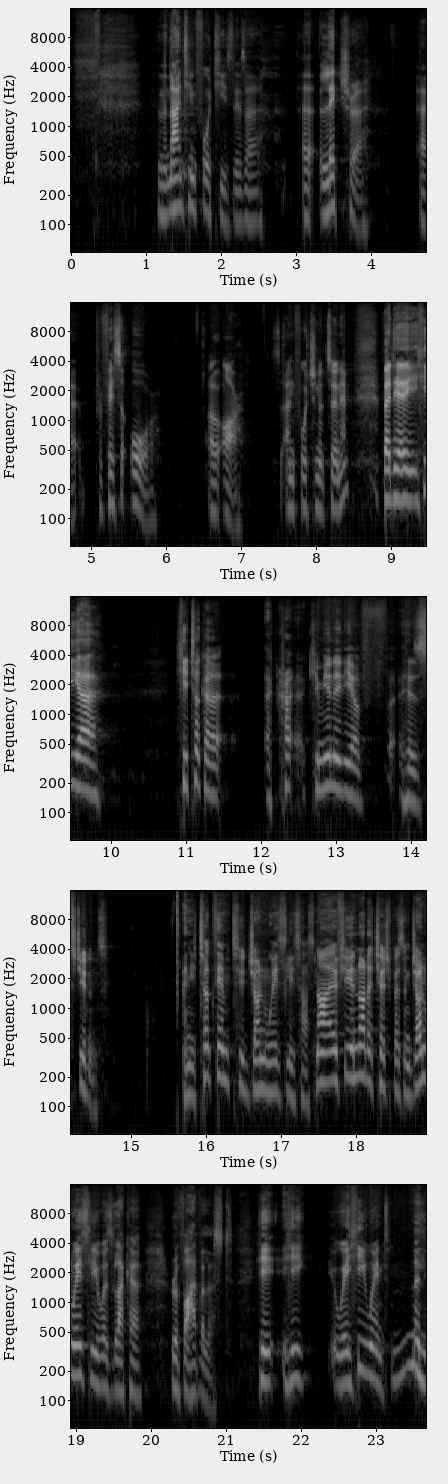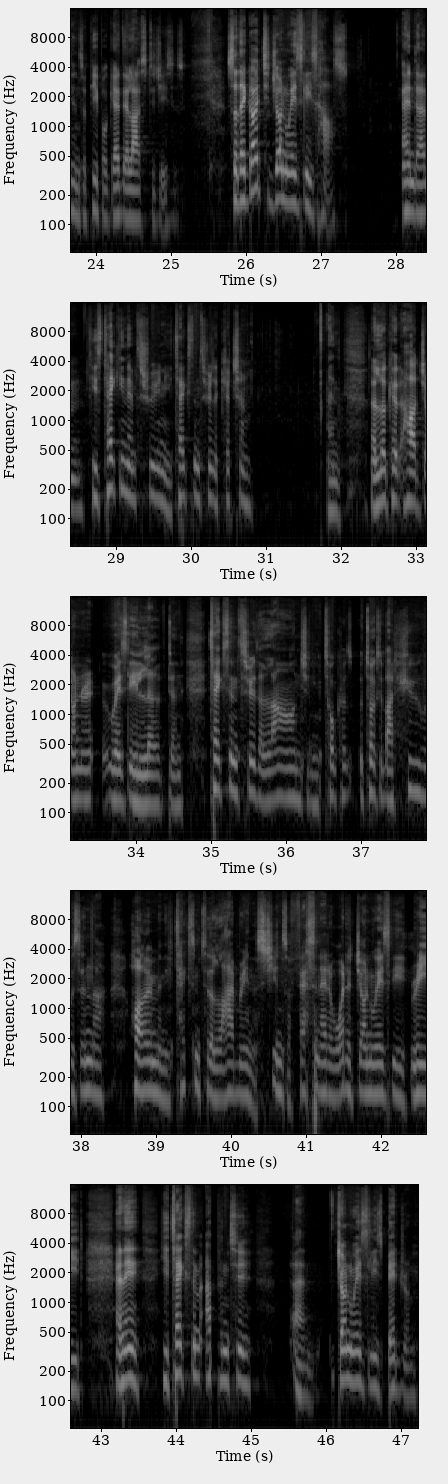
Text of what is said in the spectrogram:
In the 1940s, there's a, a lecturer, uh, Professor Orr, O-R. It's an unfortunate surname. But uh, he, uh, he took a, a community of his students and he took them to John Wesley's house. Now, if you're not a church person, John Wesley was like a revivalist. He, he where he went, millions of people gave their lives to Jesus. So they go to John Wesley's house, and um, he's taking them through, and he takes them through the kitchen. And they look at how John Wesley lived and takes them through the lounge and talk, talks about who was in the home. And he takes them to the library, and the students are fascinated. What did John Wesley read? And then he takes them up into um, John Wesley's bedroom.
